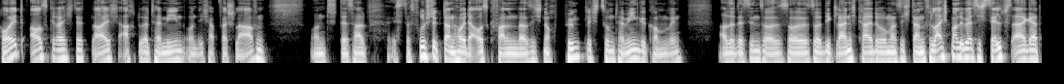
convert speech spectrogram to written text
Heute ausgerechnet gleich 8 Uhr Termin und ich habe verschlafen. Und deshalb ist das Frühstück dann heute ausgefallen, dass ich noch pünktlich zum Termin gekommen bin. Also das sind so, so, so die Kleinigkeiten, wo man sich dann vielleicht mal über sich selbst ärgert.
